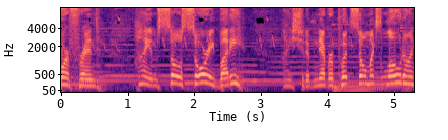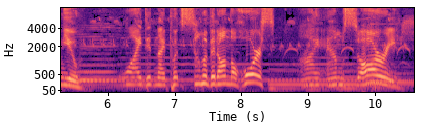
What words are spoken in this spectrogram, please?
Poor friend, I am so sorry, buddy. I should have never put so much load on you. Why didn't I put some of it on the horse? I am sorry.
